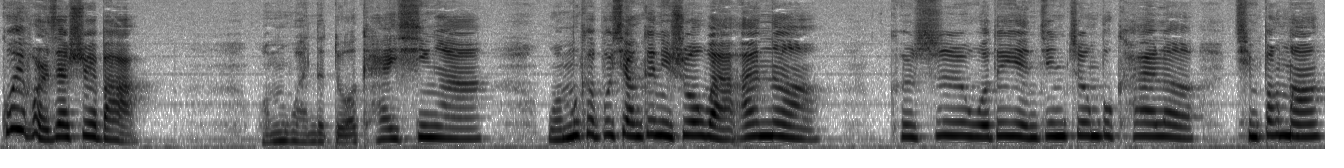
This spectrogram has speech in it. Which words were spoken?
过一会儿再睡吧。我们玩的多开心啊！我们可不想跟你说晚安呢。可是我的眼睛睁不开了，请帮忙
